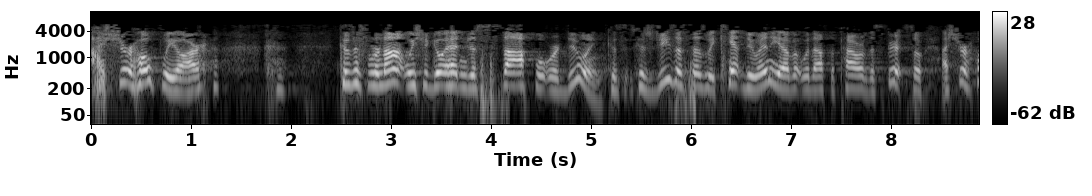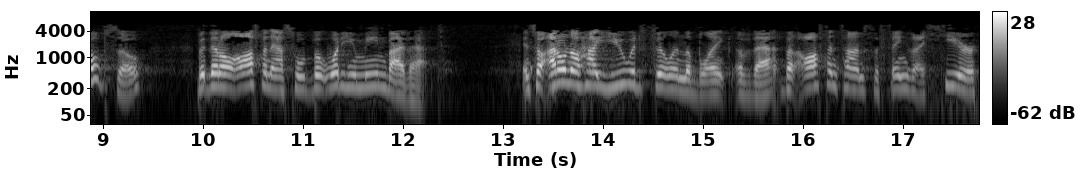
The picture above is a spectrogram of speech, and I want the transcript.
I sure hope we are. Because if we're not, we should go ahead and just stop what we're doing. Because Jesus says we can't do any of it without the power of the Spirit. So I sure hope so. But then I'll often ask, well, but what do you mean by that? And so I don't know how you would fill in the blank of that, but oftentimes the things I hear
